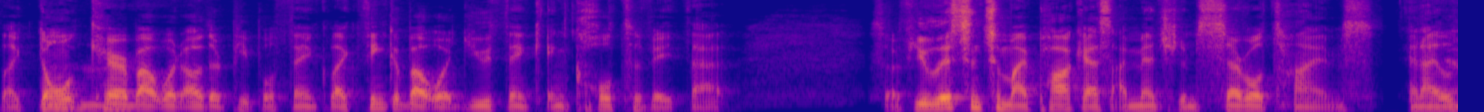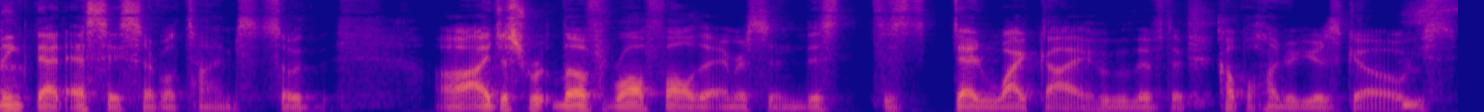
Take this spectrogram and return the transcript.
Like, don't Mhm. care about what other people think. Like, think about what you think and cultivate that. So, if you listen to my podcast, I mentioned him several times, and I Yeah. linked that essay several times. So, uh, I just r- love Ralph Waldo Emerson, this this dead white guy who lived a couple hundred years ago. He's,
